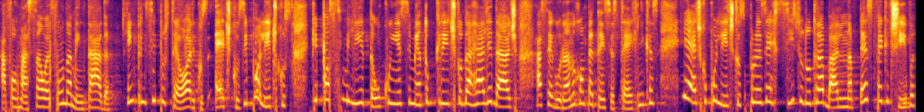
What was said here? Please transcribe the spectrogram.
A formação é fundamentada em princípios teóricos, éticos e políticos que possibilitam o conhecimento crítico da realidade, assegurando competências técnicas e ético-políticas para o exercício do trabalho na perspectiva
